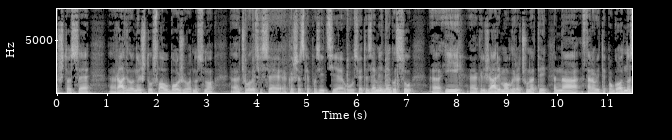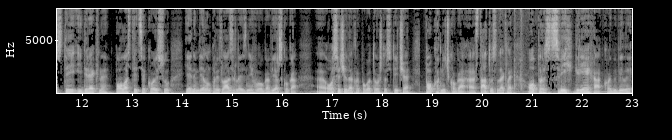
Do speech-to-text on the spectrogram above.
što se radilo nešto u slavu Božju, odnosno čuvale su se kršćanske pozicije u svetoj zemlji, nego su i križari mogli računati na stanovite pogodnosti i direktne polastice koje su jednim dijelom proizlazile iz njihovog vjerskoga osjećaja, dakle pogotovo što se tiče pokorničkog statusa, dakle oprost svih grijeha koji bi bili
